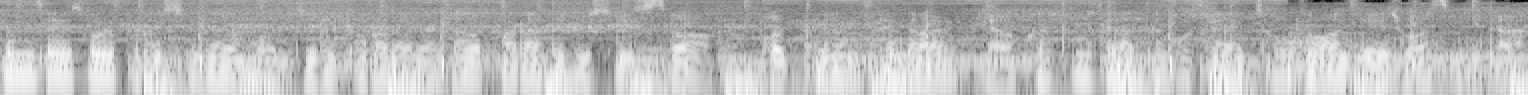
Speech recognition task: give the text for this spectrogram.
틈새 솔 브러쉬는 먼지를 털어내면서 빨아들일 수 있어 버튼, 패널, 에어컨 틈새 같은 곳에 청소하기에 좋았습니다.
